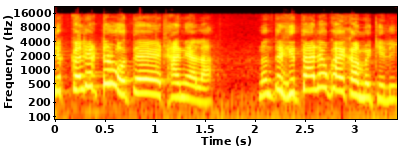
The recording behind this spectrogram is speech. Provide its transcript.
ते कलेक्टर होते ठाण्याला. नंतर हिथं आल्यावर काय कामं केली?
